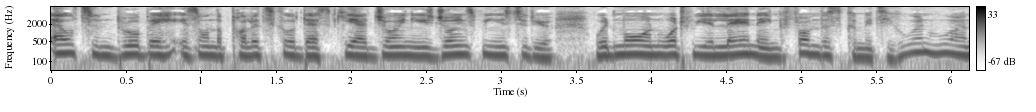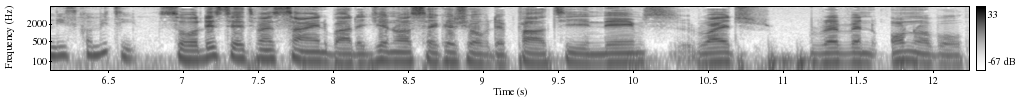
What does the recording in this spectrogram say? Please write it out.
Elton Brobbey is on the political desk here. Join you, joins me in studio with more on what we are learning from this committee. Who and who are on this committee? So, this statement signed by the General Secretary of the party names Right Reverend Honorable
